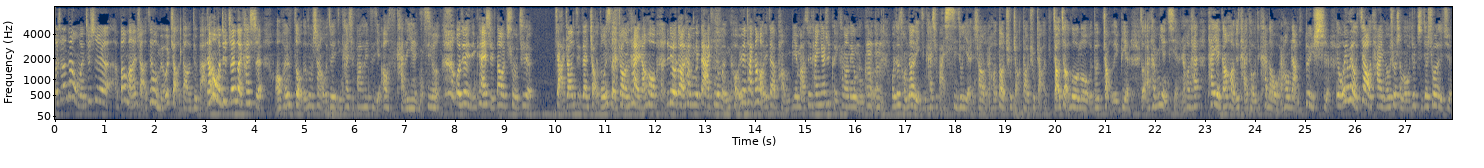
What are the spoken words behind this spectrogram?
我说，那我们就是帮忙找，最后没有找到，对吧？然后我就真的开始往回走的路上，我就已经开始发挥自己奥斯卡的演技了，我就已经开始到处就是。假装自己在找东西的状态，然后溜到他们那个大厅的门口，因为他刚好就在旁边嘛，所以他应该是可以看到那个门口的。嗯嗯我就从那里已经开始把戏就演上了，然后到处找，到处找，角角落落我都找了一遍，走到他面前，然后他他也刚好就抬头就看到我，然后我们俩就对视，我也没有叫他，也没有说什么，我就直接说了一句，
